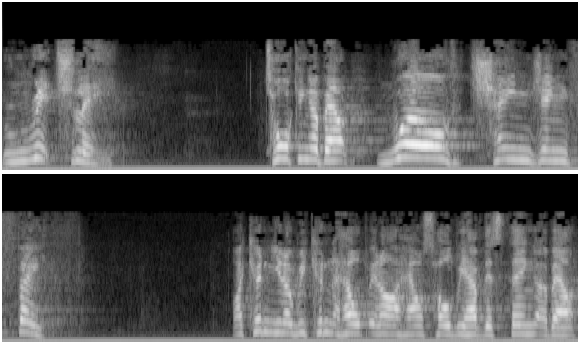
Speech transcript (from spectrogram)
richly. Talking about world changing faith. I couldn't, you know, we couldn't help in our household. We have this thing about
